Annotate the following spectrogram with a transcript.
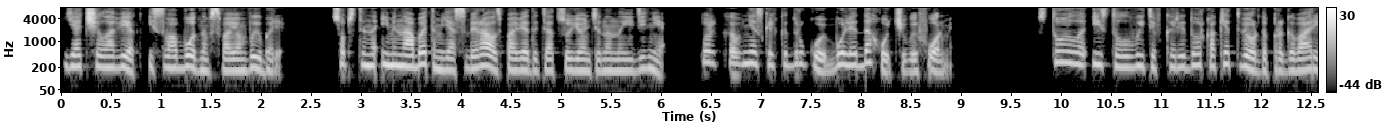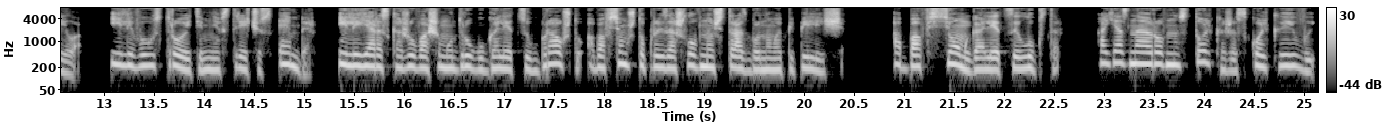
Я человек и свободна в своем выборе. Собственно, именно об этом я собиралась поведать отцу Йонтина наедине, только в несколько другой, более доходчивой форме. Стоило Истолу выйти в коридор, как я твердо проговорила. Или вы устроите мне встречу с Эмбер, или я расскажу вашему другу Галецию Браушту обо всем, что произошло в ночь Страсбурного пепелища. Обо всем, Галеций Лукстер. А я знаю ровно столько же, сколько и вы.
